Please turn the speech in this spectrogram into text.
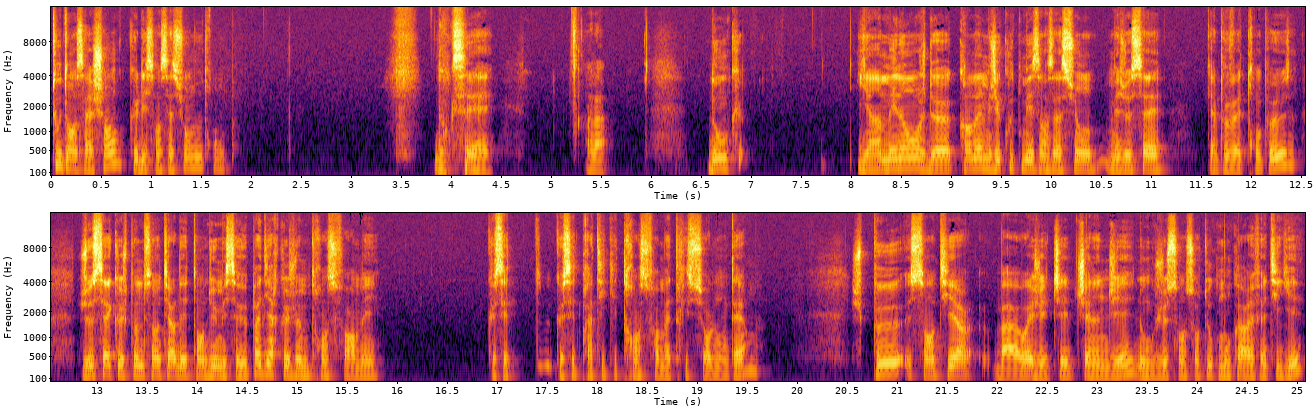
tout en sachant que les sensations nous trompent. Donc c'est... Voilà. Donc, il y a un mélange de quand même j'écoute mes sensations, mais je sais qu'elles peuvent être trompeuses. Je sais que je peux me sentir détendu, mais ça ne veut pas dire que je vais me transformer, que cette, que cette pratique est transformatrice sur le long terme. Je peux sentir, bah ouais, j'ai été challengé, donc je sens surtout que mon corps est fatigué,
